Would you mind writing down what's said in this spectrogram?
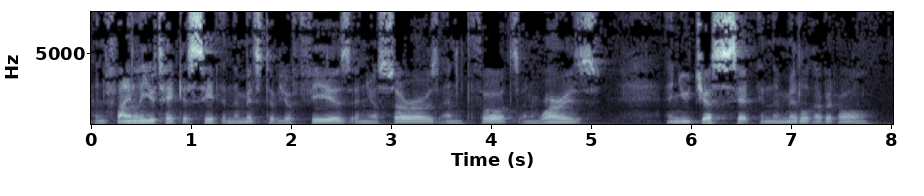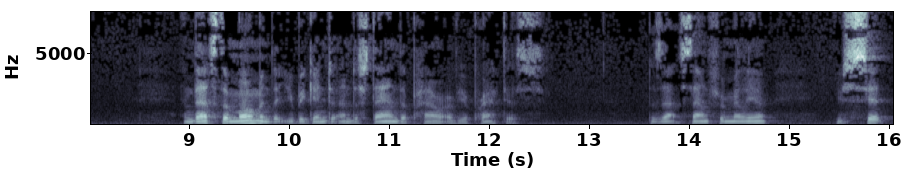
And finally you take a seat in the midst of your fears and your sorrows and thoughts and worries, and you just sit in the middle of it all. And that's the moment that you begin to understand the power of your practice. Does that sound familiar? You sit,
